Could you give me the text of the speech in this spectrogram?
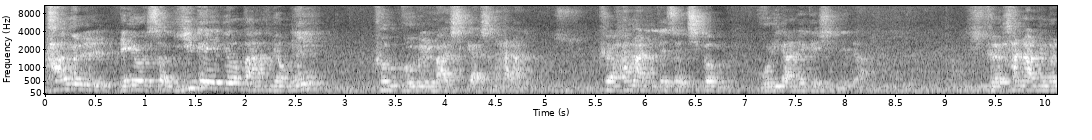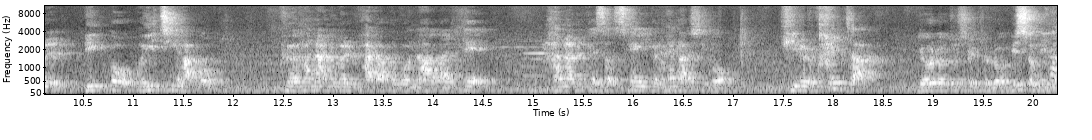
강을 내어서 200여만 명이 그 물을 마시게 하신 하나님. 그 하나님께서 지금 우리 안에 계십니다. 그 하나님을 믿고 의지하고 그 하나님을 바라보고 나아갈 때 하나님께서 새 일을 행하시고 길을 활짝 열어주실 줄로 믿습니다.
